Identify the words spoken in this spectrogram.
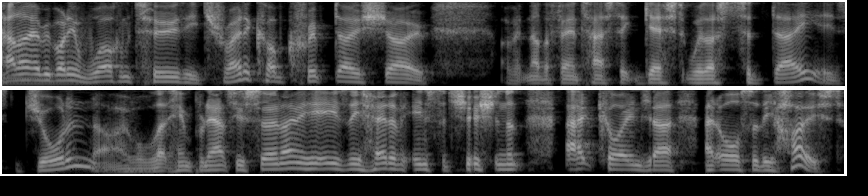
Hello, everybody, and welcome to the Trader Cobb Crypto Show. I've got another fantastic guest with us today. Is Jordan. I will let him pronounce his surname. He is the head of institution at CoinJar and also the host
